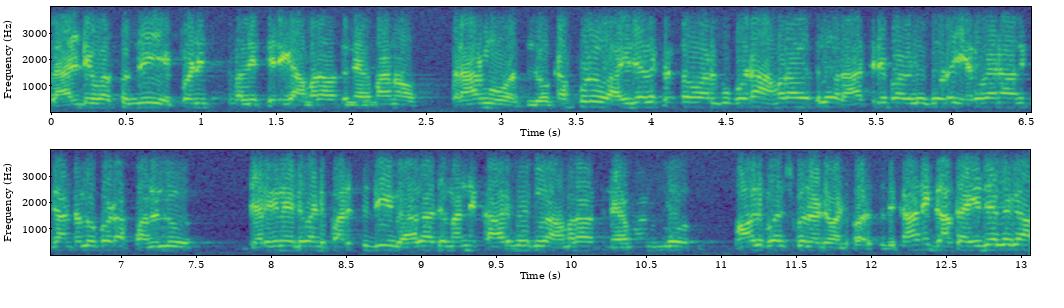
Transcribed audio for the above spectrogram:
క్లారిటీ వస్తుంది. ఎప్పటి నుంచి మళ్ళీ తిరిగి అమరావతి నిర్మాణం ప్రారంభమవుతుంది. ఒకప్పుడు ఐదేళ్ళ క్రితం వరకు కూడా అమరావతిలో రాత్రి పగలు కూడా ఇరవై నాలుగు గంటలు కూడా పనులు జరిగినటువంటి పరిస్థితి. వేలాది మంది కార్మికులు అమరావతి నిర్మాణంలో పాలు పంచుకున్నటువంటి పరిస్థితి. కానీ గత ఐదేళ్ళుగా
